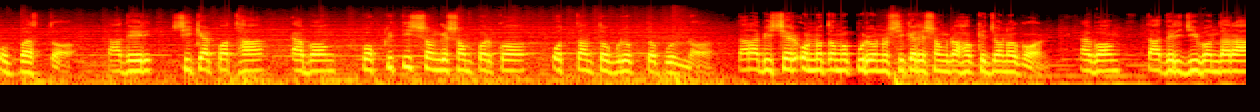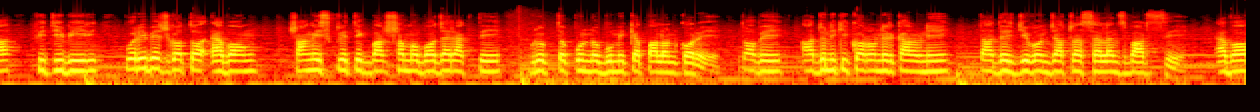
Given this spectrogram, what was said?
অভ্যস্ত। তাদের শিকার পথা এবং প্রকৃতির সঙ্গে সম্পর্ক অত্যন্ত গুরুত্বপূর্ণ। তারা বিশ্বের অন্যতম পুরনো শিকারের সংগ্রাহকের জনগণ। এবং তাদের জীবন দ্বারা পৃথিবীর পরিবেশগত এবং সাংস্কৃতিক ভারসাম্য বজায় রাখতে গুরুত্বপূর্ণ ভূমিকা পালন করে। তবে আধুনিকীকরণের কারণে তাদের জীবনযাত্রা চ্যালেঞ্জ বাড়ছে এবং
